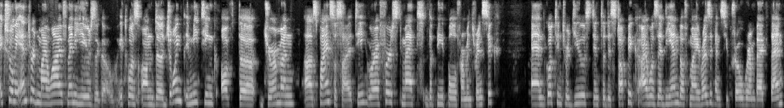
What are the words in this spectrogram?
actually entered my life many years ago. It was on the joint meeting of the German uh, Spine Society where I first met the people from Intrinsic and got introduced into this topic. I was at the end of my residency program back then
